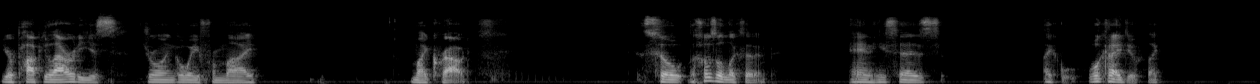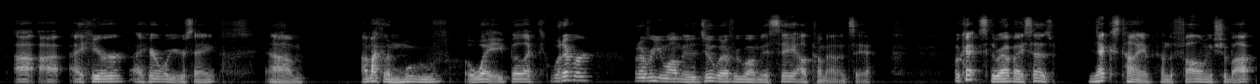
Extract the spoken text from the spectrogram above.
your popularity is drawing away from my my crowd. So the Chozeh looks at him and he says, like, what can I do? Like, I, I, I hear, I hear what you're saying. Um, I'm not going to move away, but like, whatever, whatever you want me to do, whatever you want me to say, I'll come out and say it. Okay. So the rabbi says, next time on the following Shabbat,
